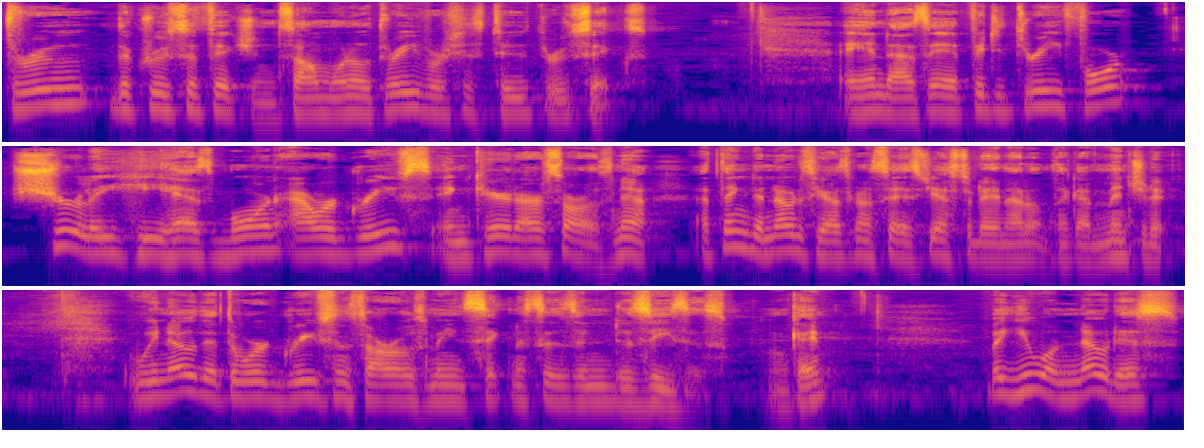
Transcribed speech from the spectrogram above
through the crucifixion. Psalm 103, verses 2 through 6. And Isaiah 53, 4. Surely he has borne our griefs and carried our sorrows. Now, a thing to notice here, I was going to say this yesterday, and I don't think I mentioned it. We know that the word griefs and sorrows means sicknesses and diseases, okay? But you will notice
